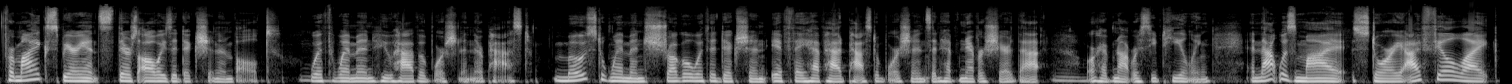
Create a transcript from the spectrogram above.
From my experience, there's always addiction involved with women who have abortion in their past. Most women struggle with addiction if they have had past abortions and have never shared that mm. or have not received healing. And that was my story. I feel like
